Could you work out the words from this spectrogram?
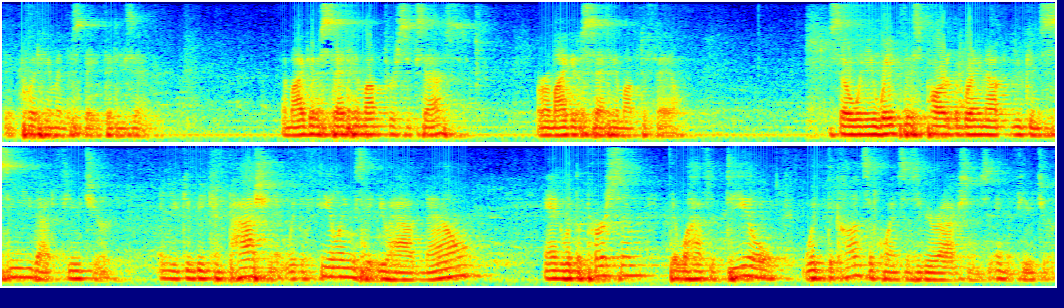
that put him in the state that he's in? Am I going to set him up for success? Or am I going to set him up to fail? So when you wake this part of the brain up, you can see that future and you can be compassionate with the feelings that you have now and with the person that will have to deal with the consequences of your actions in the future.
